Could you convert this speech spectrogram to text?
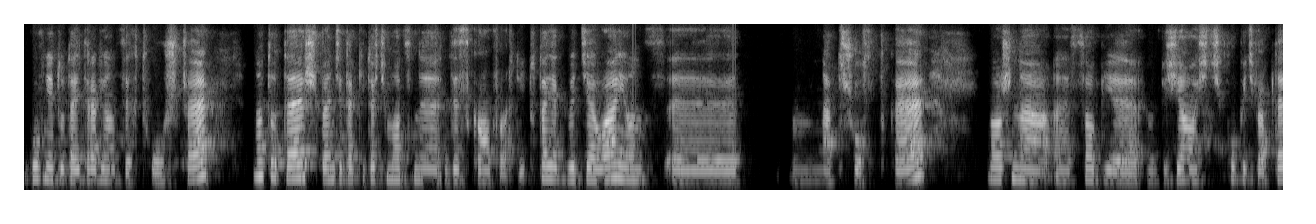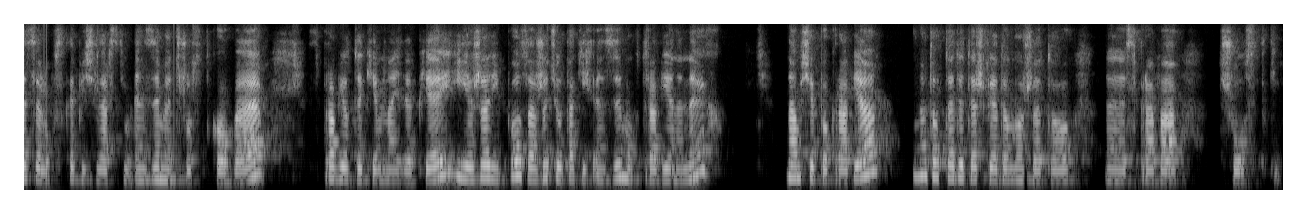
głównie tutaj trawiących tłuszcze, no to też będzie taki dość mocny dyskomfort. I tutaj jakby działając na trzustkę, można e, sobie wziąć, kupić w aptece lub w sklepie sielarskim enzymy trzustkowe z probiotykiem najlepiej i jeżeli po zażyciu takich enzymów trawiennych nam się poprawia, no to wtedy też wiadomo, że to e, sprawa trzustki.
